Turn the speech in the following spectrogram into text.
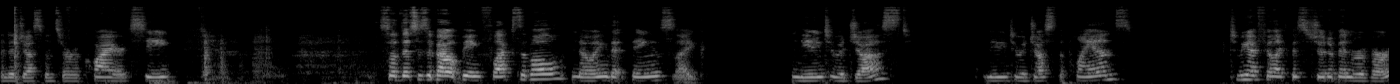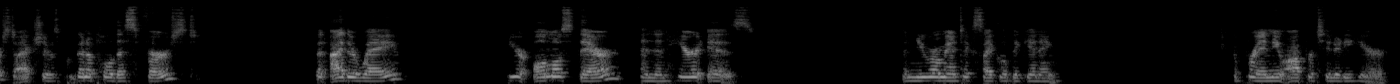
and adjustments are required. See? So this is about being flexible, knowing that things like needing to adjust, needing to adjust the plans. To me, I feel like this should have been reversed. I actually was going to pull this first. But either way, you're almost there. And then here it is. A new romantic cycle beginning. A brand new opportunity here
